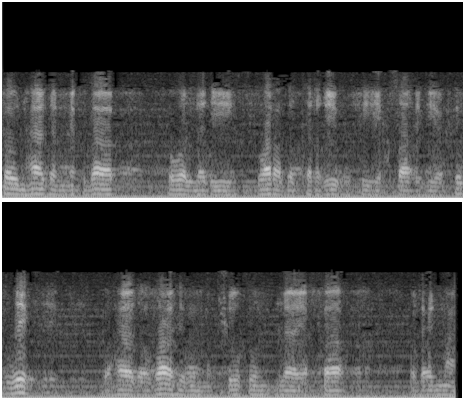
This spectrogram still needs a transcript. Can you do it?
كون هذا المقدار هو الذي ورد الترغيب في إحصائه وحفظه وهذا ظاهر مكشوف لا يخفى. والعلم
